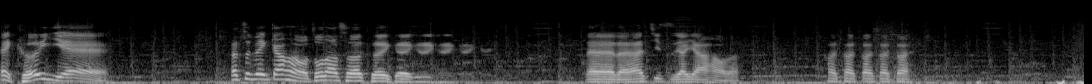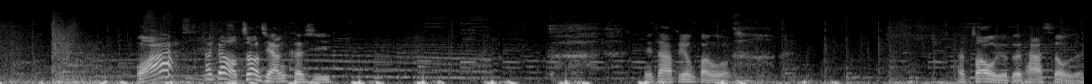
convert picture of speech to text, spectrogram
哎，可以耶！那这边刚好有坐到车，可以可以可以可以可以可以。来来来，他机子要压好了，快快快快快！哇，他刚好撞墙，可惜。没事，不用管我。他抓我有的他受的。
